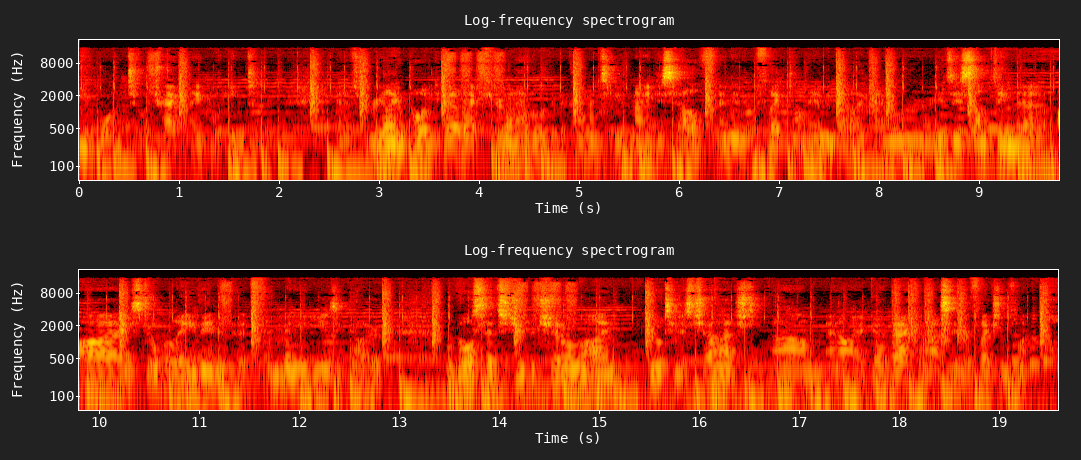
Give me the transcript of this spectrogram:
you want to attract people into? And it's really important to go back through and have a look at the comments that you've made yourself and then reflect on them and go, okay, well, is this something that I still believe in from many years ago? We've all said stupid shit online, guilty as charged, um, and I go back and I see reflections like, oh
